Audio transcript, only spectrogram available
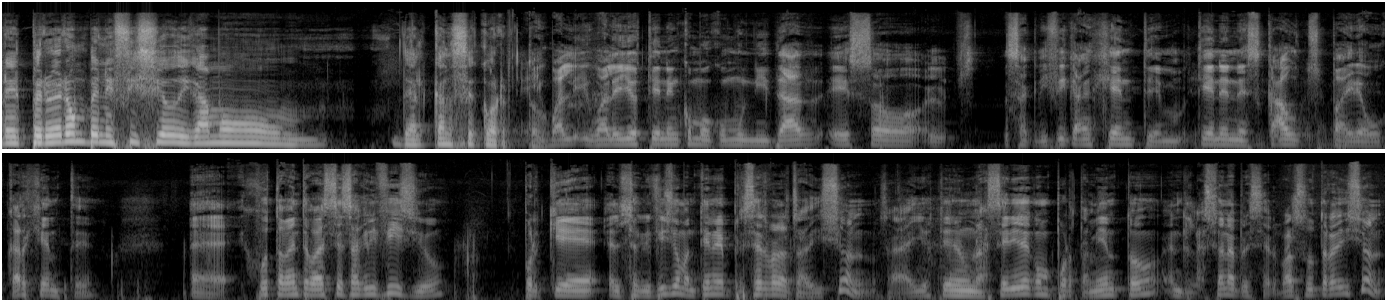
el- pero era un beneficio, digamos, de alcance corto. Igual, igual ellos tienen como comunidad eso, sacrifican gente, tienen scouts para ir a buscar gente, eh, justamente para ese sacrificio, porque el sacrificio mantiene, preserva la tradición. O sea, ellos tienen una serie de comportamientos en relación a preservar su tradición.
